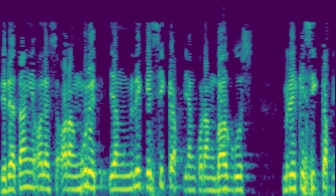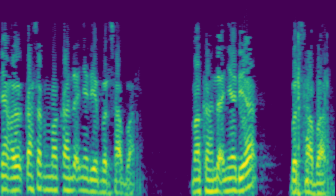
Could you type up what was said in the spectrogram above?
didatangi oleh seorang murid yang memiliki sikap yang kurang bagus, memiliki sikap yang agak kasar, maka hendaknya dia bersabar maka hendaknya dia bersabar.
